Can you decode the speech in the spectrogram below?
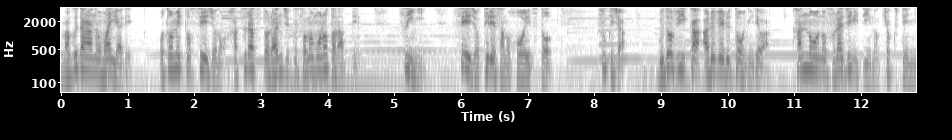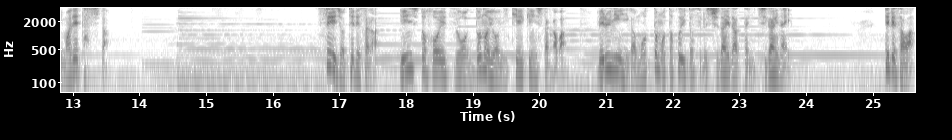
マグダラのマリアで、乙女と聖女のはつらつと乱熟そのものとなって、ついに、聖女テレサの法閲と、福者、ルドヴィーカ・アルベルトーニでは、官能のフラジリティの極点にまで達した。聖女テレサが原子と法閲をどのように経験したかは、ベルニーニが最も得意とする主題だったに違いない。テレサは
